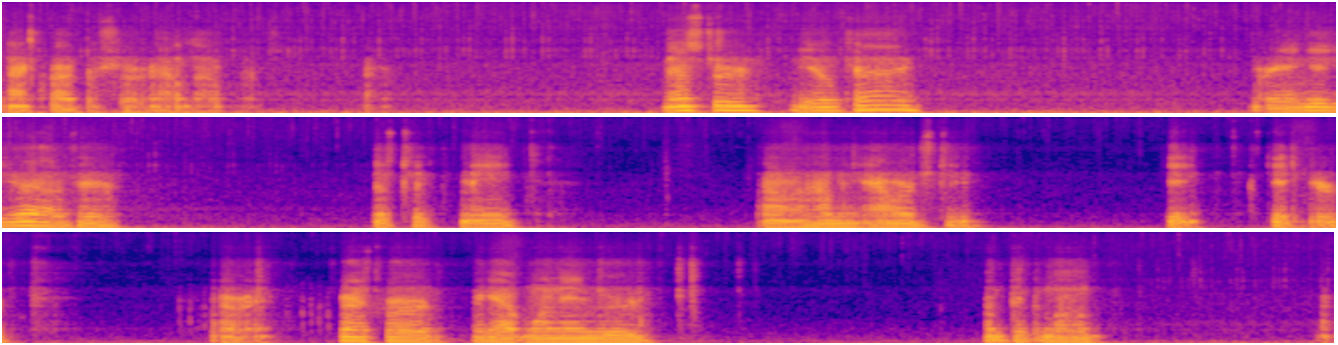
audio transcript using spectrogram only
Not quite for sure how that works. Mister, you okay? We're gonna get you out of here. Just took me, I don't know how many hours to get, get here. Alright, transport, we got one injured. I'll pick him up.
